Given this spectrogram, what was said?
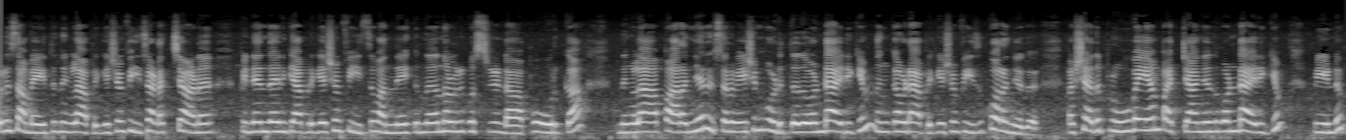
ഒരു സമയത്ത് നിങ്ങൾ ആപ്ലിക്കേഷൻ ഫീസ് അടച്ചാണ്. പിന്നെ എന്താ എനിക്ക് ആപ്ലിക്കേഷൻ ഫീസ് വന്നേക്കുന്നത് എന്നുള്ളൊരു ക്വസ്റ്റ്യൻ ഉണ്ടാവും. അപ്പോൾ ഓർക്കുക നിങ്ങൾ ആ പറഞ്ഞ റിസർവേഷൻ കൊടുത്തത് കൊണ്ടായിരിക്കും നിങ്ങൾക്ക് അവിടെ ആപ്ലിക്കേഷൻ ഫീസ് കുറഞ്ഞത്. പക്ഷേ അത് പ്രൂവ് ചെയ്യാൻ പറ്റാഞ്ഞത് കൊണ്ടായിരിക്കും വീണ്ടും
